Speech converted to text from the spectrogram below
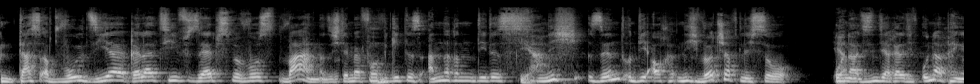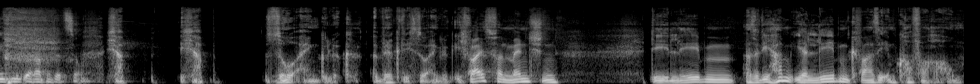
Und das, obwohl sie ja relativ selbstbewusst waren. Also ich stelle mir vor, wie geht es anderen, die das Mhm. Ja. nicht sind und die auch nicht wirtschaftlich so, Ja. die sind ja relativ unabhängig mit ihrer Position. Ich habe ich hab so ein Glück, wirklich so ein Glück. Ich weiß von Menschen, die leben, also die haben ihr Leben quasi im Kofferraum.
